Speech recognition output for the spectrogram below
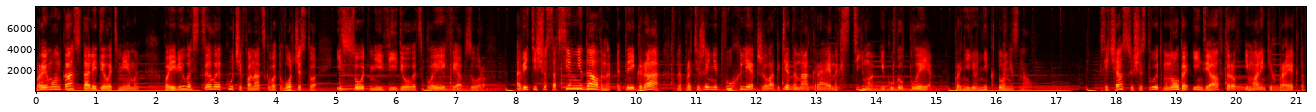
Про МНК стали делать мемы, появилась целая куча фанатского творчества и сотни видео, летсплеев и обзоров. А ведь еще совсем недавно эта игра на протяжении двух лет жила где-то на окраинах Стима и Google Play. Про нее никто не знал. Сейчас существует много инди-авторов и маленьких проектов,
